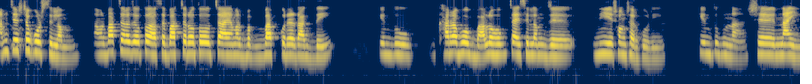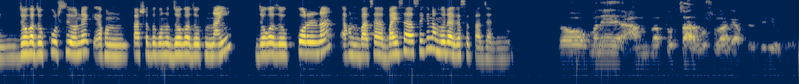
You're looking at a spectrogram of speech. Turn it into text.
আমি চেষ্টা করছিলাম। আমার বাচ্চারা যত আছে বাচ্চারা তো চায় আমার বাপ করে ডাক দেই। কিন্তু খারাপ হোক ভালো হোক চাইছিলাম যে নিয়ে সংসার করি। কিন্তু না সে নাই। যোগাযোগ করছি অনেক এখন তার সাথে কোনো যোগাযোগ নাই। যোগাযোগ করে না এখন বাচ্চা বাইসা আছে কিনা মরে গেছে তা জানি না। তো মানে আমরা তো চার বছর আগে আপনার ভিডিও করেছি।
